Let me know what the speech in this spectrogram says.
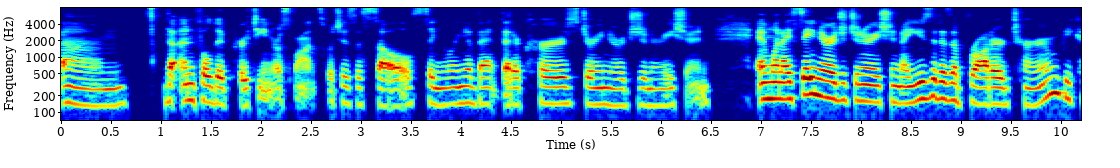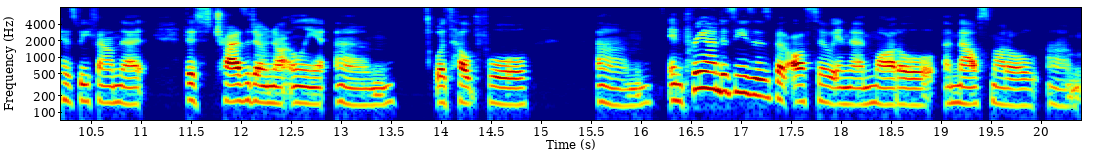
um, the unfolded protein response, which is a cell signaling event that occurs during neurodegeneration. And when I say neurodegeneration, I use it as a broader term because we found that this trazodone not only um, was helpful um, in prion diseases, but also in a model, a mouse model um,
